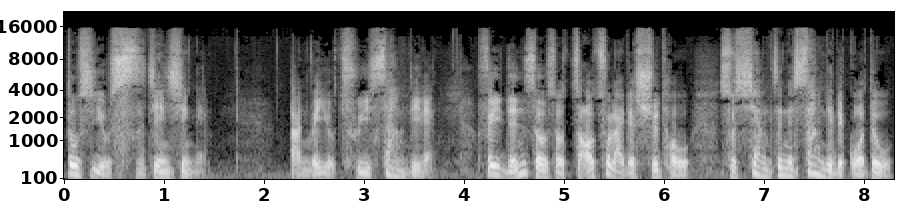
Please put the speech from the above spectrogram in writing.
都是有时间性的，但唯有出于上帝的。非人手所凿出来的石头，所象征的上帝的国度，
